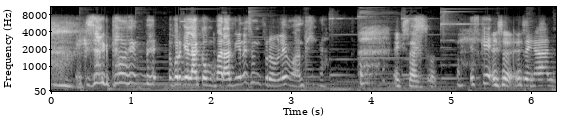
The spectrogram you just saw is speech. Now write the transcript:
Exactamente, porque la comparación es un problema, tía. Exacto. Es que es real,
